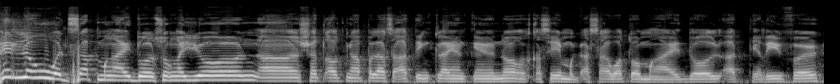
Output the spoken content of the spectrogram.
Hello, what's up mga idol? So ngayon, uh, shout out nga pala sa ating client ngayon no kasi mag-asawa to mga idol at refer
